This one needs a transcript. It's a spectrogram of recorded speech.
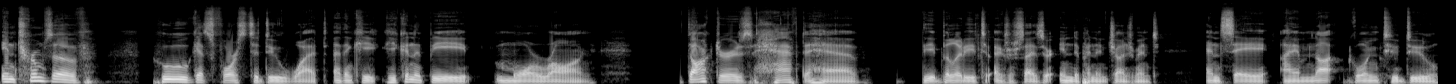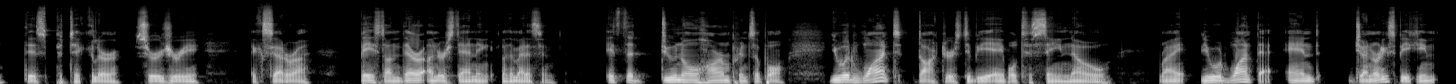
in terms of who gets forced to do what, I think he, he couldn't be more wrong. Doctors have to have the ability to exercise their independent judgment and say, I am not going to do this particular surgery, etc., based on their understanding of the medicine. It's the do no harm principle. You would want doctors to be able to say no, right? You would want that. And generally speaking,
